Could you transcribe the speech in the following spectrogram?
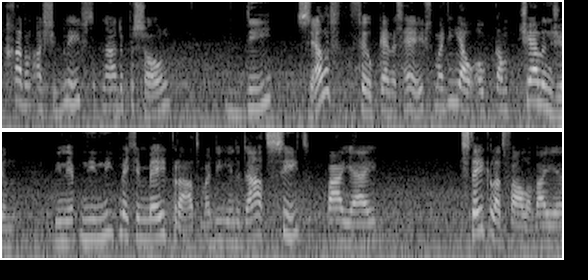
ga dan alsjeblieft naar de persoon die zelf veel kennis heeft, maar die jou ook kan challengen. Die, niet met je meepraat, maar die inderdaad ziet waar jij steken laat vallen. Waar je,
